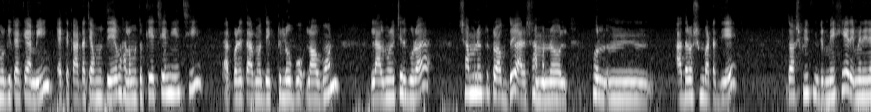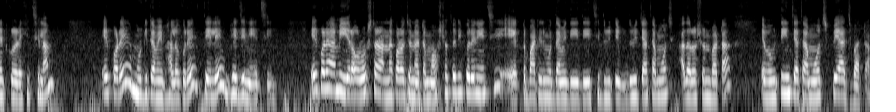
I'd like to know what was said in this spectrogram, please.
মুরগিটাকে আমি একটা কাঁটা চামচ দিয়ে ভালো মতো কেচে নিয়েছি। তারপরে তার মধ্যে একটু লব- লবণ লাল মরিচের গুঁড়া, সামান্য একটু টক দই আর সামান্য হল আদা রসুন বাটা দিয়ে দশ মিনিট মেখে ম্যারিনেট করে রেখেছিলাম। এরপরে মুরগিটা আমি ভালো করে তেলে ভেজে নিয়েছি। এরপরে আমি এর রোস্টটা রান্না করার জন্য একটা মশলা তৈরি করে নিয়েছি। একটা বাটির মধ্যে আমি দিয়ে দিয়েছি দুই দুই চা চামচ আদা রসুন বাটা এবং তিন চা চামচ পেঁয়াজ বাটা।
